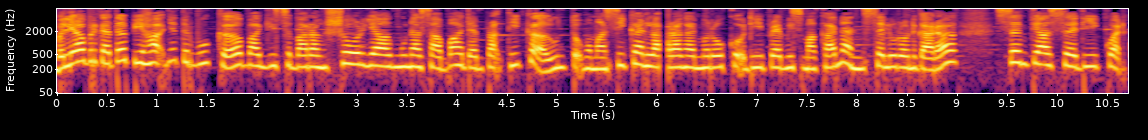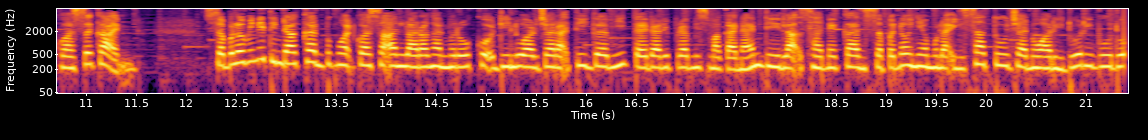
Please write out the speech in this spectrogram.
Beliau berkata pihaknya terbuka bagi sebarang syur yang munasabah dan praktikal untuk memastikan larangan merokok di premis makanan seluruh negara sentiasa dikuatkuasakan. Sebelum ini, tindakan penguatkuasaan larangan merokok di luar jarak 3 meter dari premis makanan dilaksanakan sepenuhnya mulai 1 Januari 2020.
